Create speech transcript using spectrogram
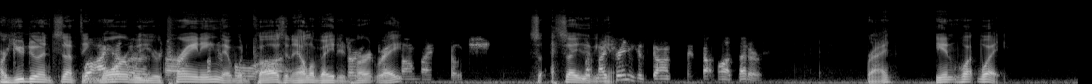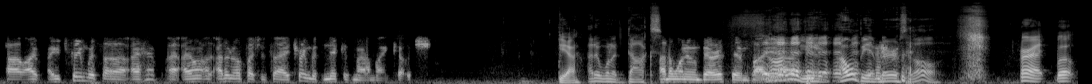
Are you doing something Well, more with a, your uh, training that would cause an uh, elevated heart rate? Online coach. So, say My, that my again, training has gone, has gotten a lot better. right? In what way? Uh, I, I train with. Uh, I have. I, I don't. I don't know if I should say. I train with Nick as my online coach. Yeah. I don't want to dox I don't want to embarrass him by. No, I Uh, won't be. I won't be embarrassed at all. All right. Well,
